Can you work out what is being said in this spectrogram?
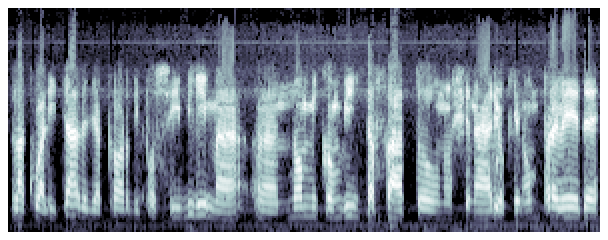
la qualità degli accordi possibili, ma uh, non mi convince affatto uno scenario che non prevede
